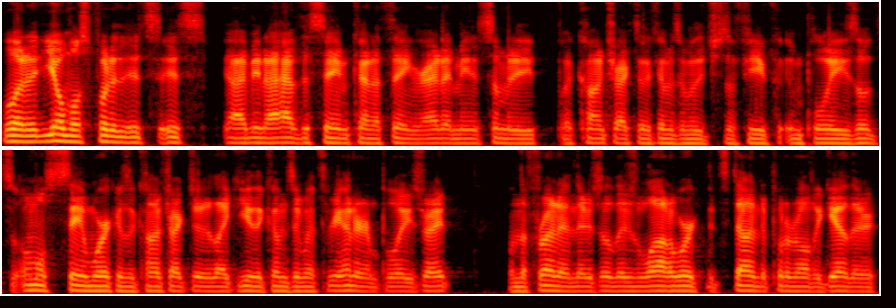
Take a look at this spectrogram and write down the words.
Well, you almost put it. It's it's. I mean, I have the same kind of thing, right? I mean, somebody a contractor that comes in with just a few employees. It's almost the same work as a contractor like you that comes in with 300 employees, right? On the front end, there's a, there's a lot of work that's done to put it all together.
